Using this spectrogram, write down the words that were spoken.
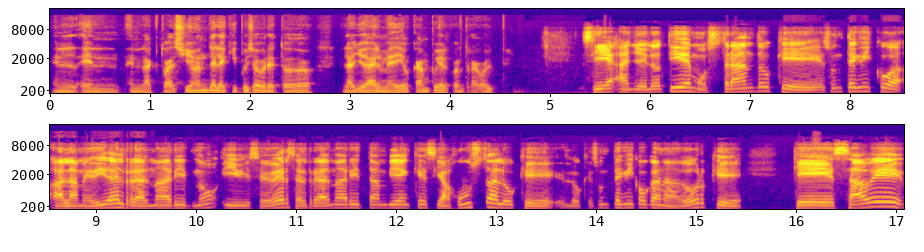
en, en la actuación del equipo y sobre todo la ayuda del medio campo y el contragolpe. Sí, Angelotti demostrando que es un técnico a la medida del Real Madrid, ¿no? Y viceversa, el Real Madrid también que se ajusta a lo que, lo que es un técnico ganador, que, que sabe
